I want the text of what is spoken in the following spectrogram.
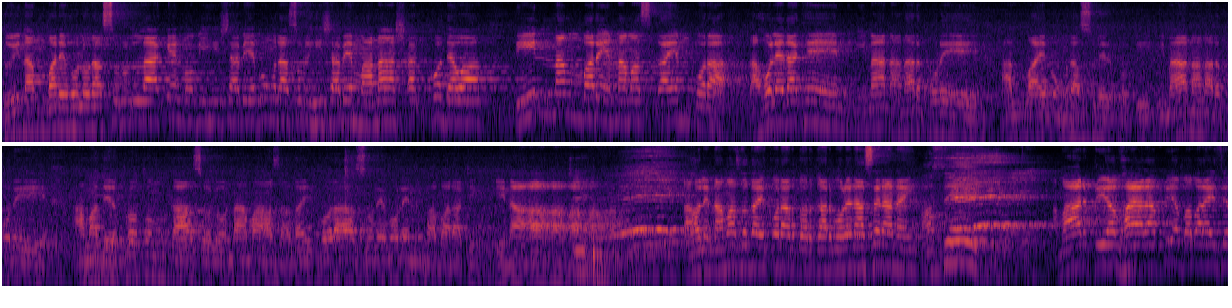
দুই নম্বরে হলো রাসূলুল্লাহকে নবী হিসাবে এবং রাসূল হিসাবে মানা সাক্ষ্য দেওয়া। তিন নাম্বারে নামাজ কায়েম করা। তাহলে দেখেন ইমান আনার পরে আল্লাহ এবং রাসুলের প্রতি ইমান আনার পরে আমাদের প্রথম কাজ হলো নামাজ আদায় করা। জোরে বলেন বাবারা ঠিক কিনা। তাহলে নামাজ আদায় করার দরকার বলেন আছে না নাই? আছে। আমার প্রিয় ভাইয়ারা প্রিয় বাবারা এই যে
